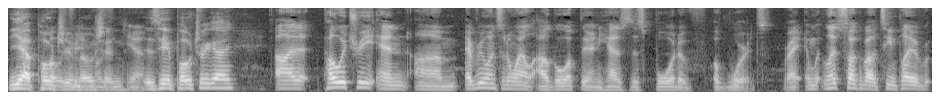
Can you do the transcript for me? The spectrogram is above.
yeah poetry, poetry in in motion. motion, yeah. Is he a poetry guy? Uh, poetry, and um, every once in a while, I'll go up there and he has this board of, of words, right? And w- let's talk about team play w-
